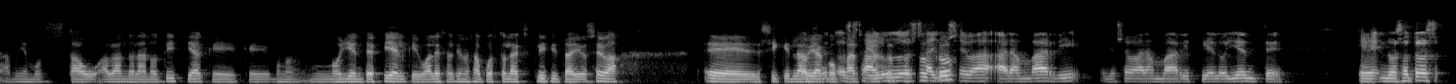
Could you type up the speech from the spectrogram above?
habíamos estado hablando en la noticia que, que bueno, un oyente fiel que igual es el que nos ha puesto la explícita Joseba eh, sí que la había compartido Saludos a Joseba Arambarri, Joseba Arambarri, fiel oyente. Eh, nosotros,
